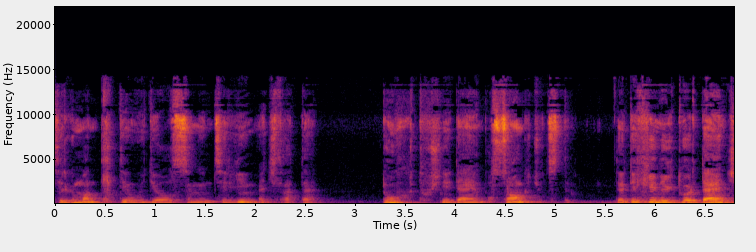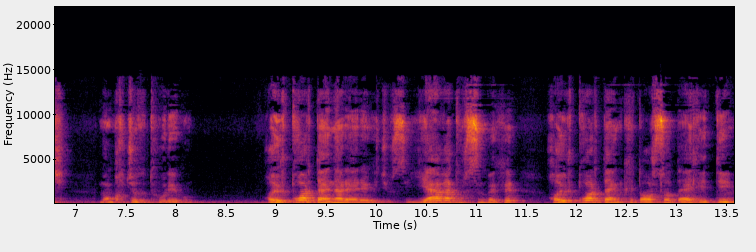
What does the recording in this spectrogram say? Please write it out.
цэргэн мандалтын үед явуулсан энэ цэргийн ажиллагаатай дүүх төвшний дайн болсон гэж үздэг. Тэгэхээр дэлхийн 1-р дайнч монголчуудад хүрээгүй. 2-р дайнаар арай гэж үрсэн. Яагаад хүрсэн бэ гэхээр 2-р дайн гэхэд Оросууд аль хэдийн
